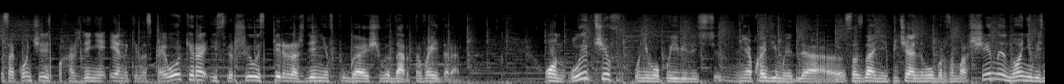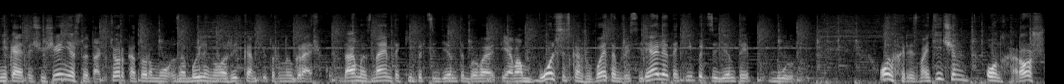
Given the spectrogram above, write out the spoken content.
закончились похождения Энакина Скайуокера и свершилось перерождение в пугающего Дарта Вейдера. Он улыбчив, у него появились необходимые для создания печального образа морщины, но не возникает ощущения, что это актер, которому забыли наложить компьютерную графику. Да, мы знаем, такие прецеденты бывают. Я вам больше скажу, в этом же сериале такие прецеденты будут. Он харизматичен, он хорош,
